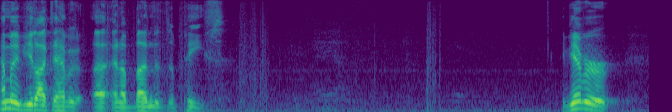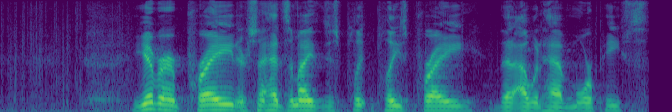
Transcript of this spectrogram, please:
How many of you like to have a, uh, an abundance of peace? Have you ever you ever prayed or had somebody just please pray that I would have more peace?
